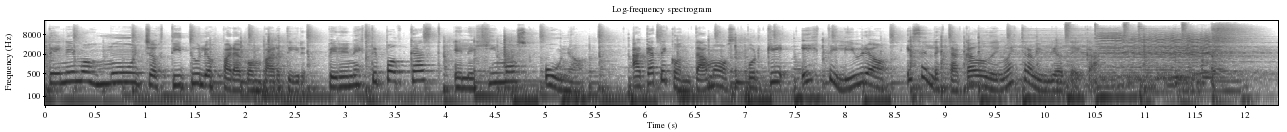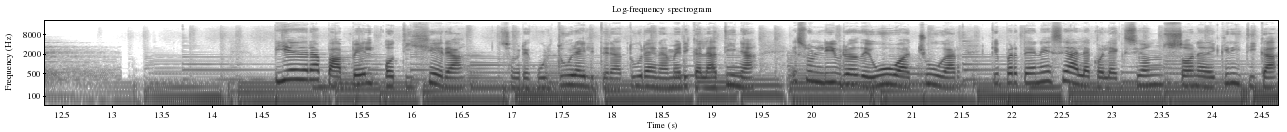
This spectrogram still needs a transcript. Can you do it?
Tenemos muchos títulos para compartir, pero en este podcast elegimos uno. Acá te contamos por qué este libro es el destacado de nuestra biblioteca. Piedra, papel o tijera sobre cultura y literatura en América Latina es un libro de Hugo Achugar que pertenece a la colección Zona de Crítica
